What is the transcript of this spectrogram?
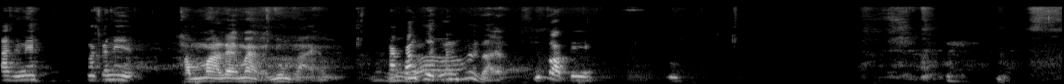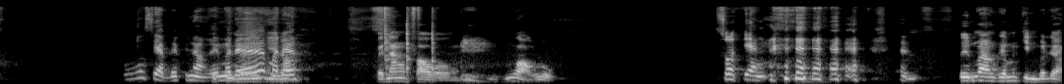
อะทีนี้มากันนี่ทำมาแรกมากกับยุ่งหลายครับผักพังผืดมันหลายมันกรอบดี โอ้เสียบเลยพี่น้องเลยมาเด้อมาเด้อไปนั่งเฝ้างอกลูกสดแจงตื่นมาเทียมันกินเบ่ได้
